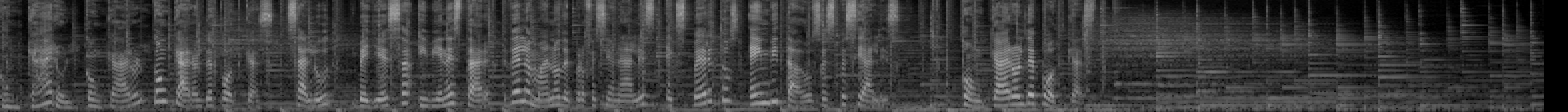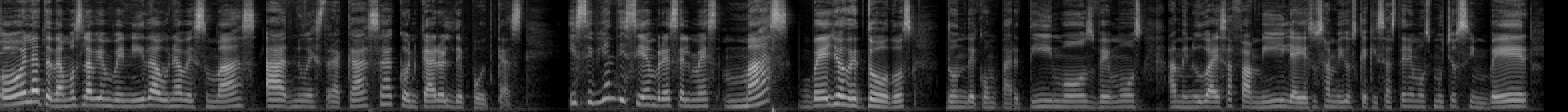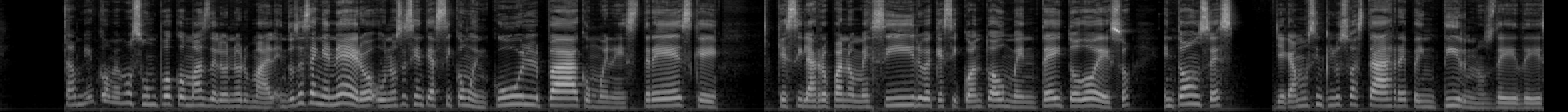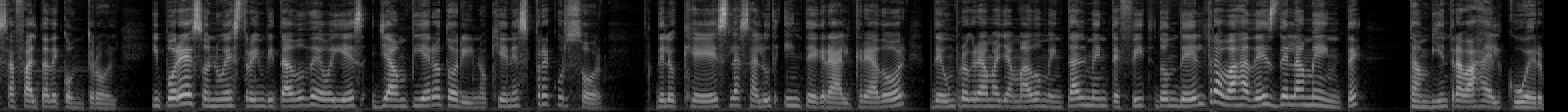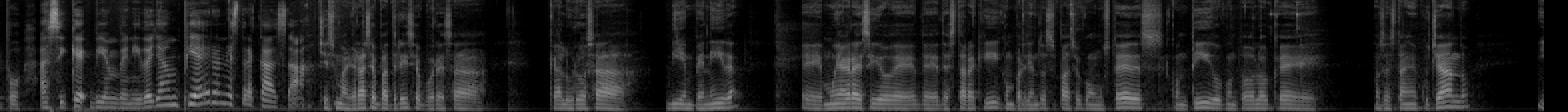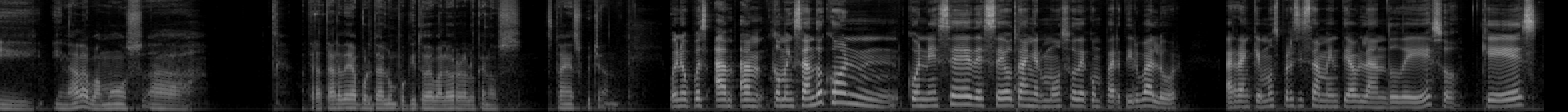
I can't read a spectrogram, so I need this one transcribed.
con Carol. ¿Con Carol? Con Carol de Podcast. Salud, belleza y bienestar de la mano de profesionales, expertos e invitados especiales. Con Carol de Podcast. Hola, te damos la bienvenida una vez más a nuestra casa con Carol de Podcast. Y si bien diciembre es el mes más bello de todos, donde compartimos, vemos a menudo a esa familia y esos amigos que quizás tenemos mucho sin ver, también comemos un poco más de lo normal. Entonces en enero uno se siente así como en culpa, como en estrés, que, que si la ropa no me sirve, que si cuánto aumenté y todo eso. Entonces llegamos incluso hasta arrepentirnos de, de esa falta de control. Y por eso nuestro invitado de hoy es Giampiero Torino, quien es precursor de lo que es la salud integral, creador de un programa llamado Mentalmente Fit, donde él trabaja desde la mente, también trabaja el cuerpo. Así que bienvenido Jean-Pierre a nuestra casa. Muchísimas gracias Patricia por esa calurosa bienvenida. Eh, muy agradecido de, estar aquí compartiendo este espacio con ustedes, contigo, con todo lo que nos están escuchando. Y, nada, vamos a, a tratar de aportarle un poquito de valor a lo que nos están escuchando. Bueno, pues comenzando con, con ese deseo tan hermoso de compartir valor, arranquemos precisamente hablando de eso, que es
